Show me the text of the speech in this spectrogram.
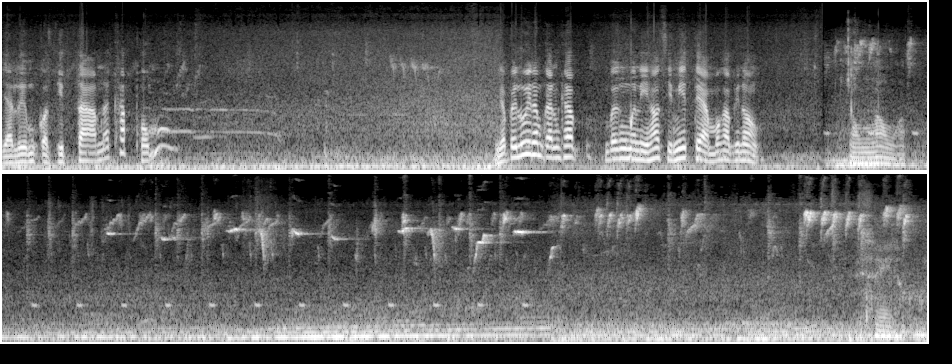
อย่าลืมกดติดตามนะครับผม เดี๋ยวไปลุยน้ำกันครับ เบิ้งมือนี้เฮาสิมีแต้มบ่ครับพี่น้องเงาเงาครับใช่แล้วครับ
